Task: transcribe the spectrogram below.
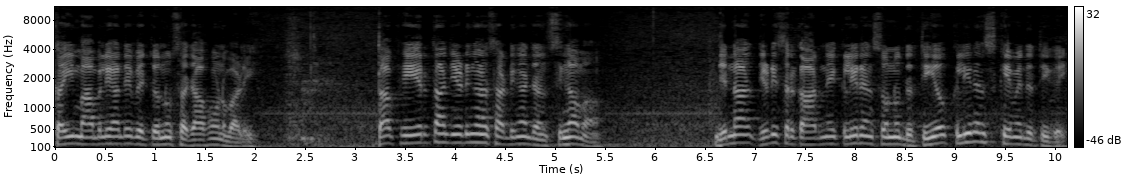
ਕਈ ਮਾਮਲਿਆਂ ਦੇ ਵਿੱਚ ਉਹਨੂੰ ਸਜ਼ਾ ਹੋਣ ਵਾਲੀ। ਤਾਂ ਫੇਰ ਤਾਂ ਜਿਹੜੀਆਂ ਸਾਡੀਆਂ ਏਜੰਸੀਆਂ ਵਾ, ਜਿਨ੍ਹਾਂ, ਜਿਹੜੀ ਸਰਕਾਰ ਨੇ ਕਲੀਅਰੈਂਸ ਉਹਨੂੰ ਦਿੱਤੀ ਹੈ ਉਹ ਕਲੀਅਰੈਂਸ ਕਿਵੇਂ ਦਿੱਤੀ ਗਈ?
